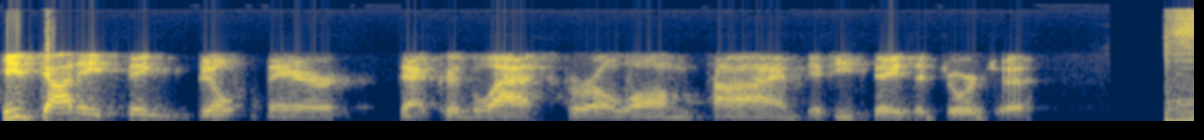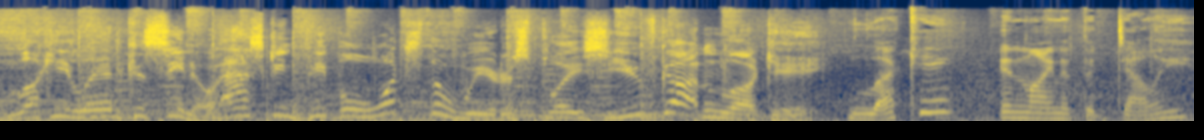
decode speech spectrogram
he's got a thing built there that could last for a long time if he stays at Georgia. Lucky Land Casino asking people what's the weirdest place you've gotten lucky? Lucky? In line at the deli,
